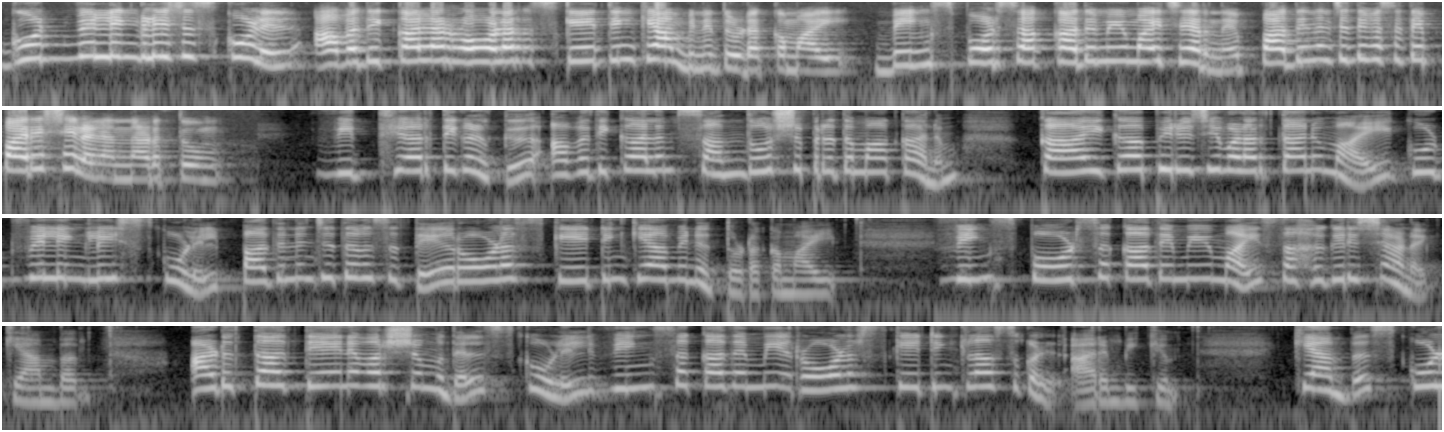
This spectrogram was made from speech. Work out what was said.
ഗുഡ്വിൽ ഇംഗ്ലീഷ് സ്കൂളിൽ അവധിക്കാല റോളർ സ്കേറ്റിംഗ് ക്യാമ്പിന് തുടക്കമായി. ബിങ് സ്പോർട്സ് അക്കാദമിയുമായി ചേർന്ന് പതിനഞ്ച് ദിവസത്തെ പരിശീലനം നടത്തും. വിദ്യാർത്ഥികൾക്ക് അവധിക്കാലം സന്തോഷപ്രദമാക്കാനും കായികാഭിരുചി വളർത്താനുമായി ഗുഡ്വിൽ ഇംഗ്ലീഷ് സ്കൂളിൽ പതിനഞ്ച് ദിവസത്തെ റോളർ സ്കേറ്റിംഗ് ക്യാമ്പിന് തുടക്കമായി. വിങ് സ്പോർട്സ് അക്കാദമിയുമായി സഹകരിച്ചാണ് ക്യാമ്പ്. അടുത്ത അധ്യയന വർഷം മുതൽ സ്കൂളിൽ വിങ്സ് അക്കാദമി റോളർ സ്കേറ്റിംഗ് ക്ലാസുകൾ ആരംഭിക്കും. ക്യാമ്പ് സ്കൂൾ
